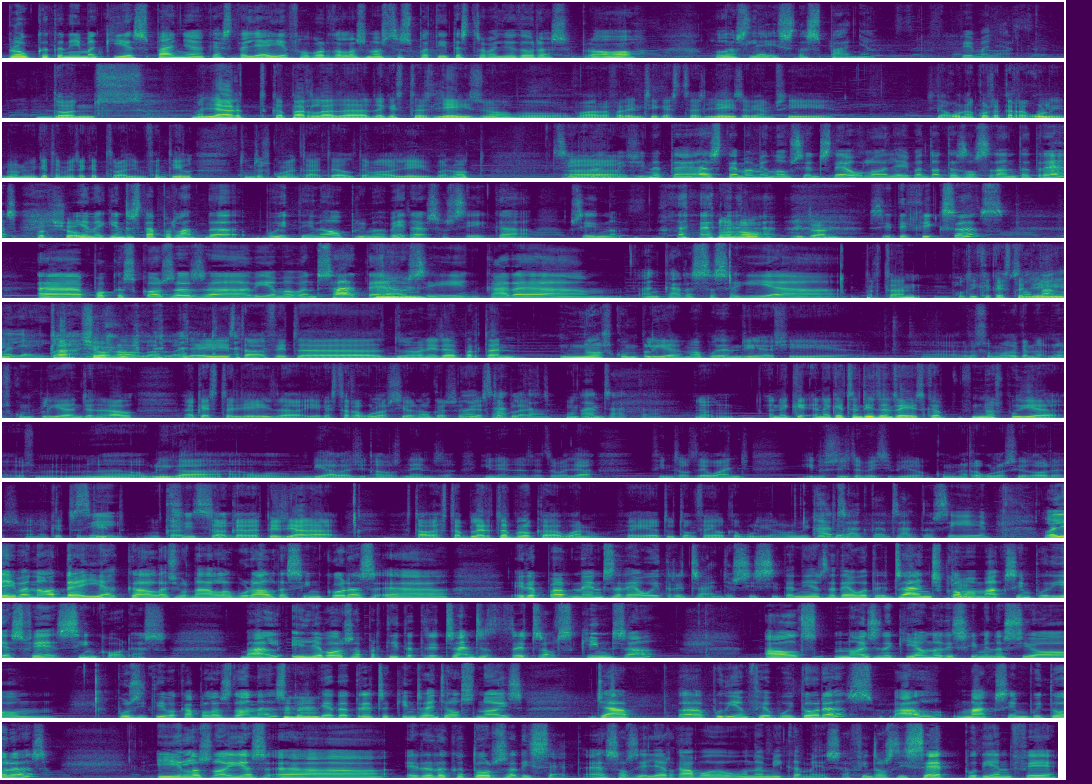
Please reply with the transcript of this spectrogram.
Prou que tenim aquí a Espanya aquesta llei a favor de les nostres petites treballadores, però oh, les lleis d'Espanya. Bé, Mallart. Doncs Mallart, que parla d'aquestes lleis, no? o fa referència a aquestes lleis, aviam si, si hi ha alguna cosa que reguli no? una miqueta més aquest treball infantil. Tu ens has comentat eh? el tema de la llei Benot, Sí, però uh, imagina't, eh? estem a 1910, la llei Bentot és el 73, i en aquí ens està parlant de 8 i 9 primaveres, o sigui que... O sigui, no... no, no, i tant. Si t'hi fixes, eh, poques coses eh, havíem avançat, eh? Mm -hmm. o sigui, encara, encara se seguia... Per tant, vol dir que aquesta llei... la llei. Clar, això, no? La, la llei està feta d'una manera, per tant, no es complia, no? Podem dir, així a grosso modo, que no, no es complia en general aquesta llei de, i aquesta regulació no? que s'havia establert. Uh -huh. Exacte. No, en, aqu en aquest sentit ens deies que no es podia uh, obligar o enviar la, els nens i nenes a treballar fins als 10 anys i no sé si també hi havia com una regulació d'hores en aquest sentit. Sí, que, sí, sí. que, que després ja estava establerta però que bueno, feia, tothom feia el que volia no? una miqueta. Exacte, exacte o sigui, la llei Benot deia que la jornada laboral de 5 hores eh, era per nens de 10 i 13 anys, o sigui, si tenies de 10 a 13 anys, com a màxim podies fer 5 hores. Val? I llavors, a partir de 13 anys, de 13 als 15, els nois, en aquí hi ha una discriminació positiva cap a les dones, mm -hmm. perquè de 13 a 15 anys els nois ja eh, podien fer 8 hores, val? màxim 8 hores, i les noies eh, era de 14 a 17, eh? se'ls allargava una mica més. Fins als 17 podien fer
